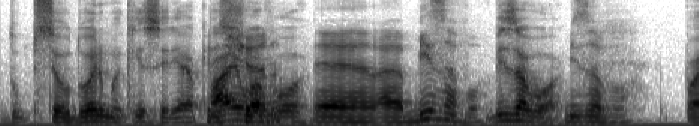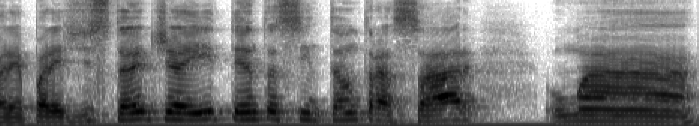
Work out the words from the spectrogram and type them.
do pseudônimo aqui seria Cristiano, pai ou avô? É, bisavô. Bisavô. Bisavô. Parente distante, aí tenta-se então traçar uma,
